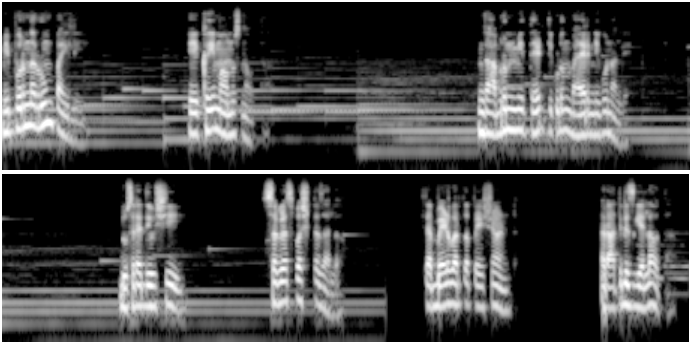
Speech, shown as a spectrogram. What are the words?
मी पूर्ण रूम पाहिली. एकही माणूस नव्हता. घाबरून मी थेट तिकडून बाहेर निघून आले. दुसऱ्या दिवशी सगळं स्पष्ट झालं. त्या बेडवरचा पेशंट रात्रीच गेला होता.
